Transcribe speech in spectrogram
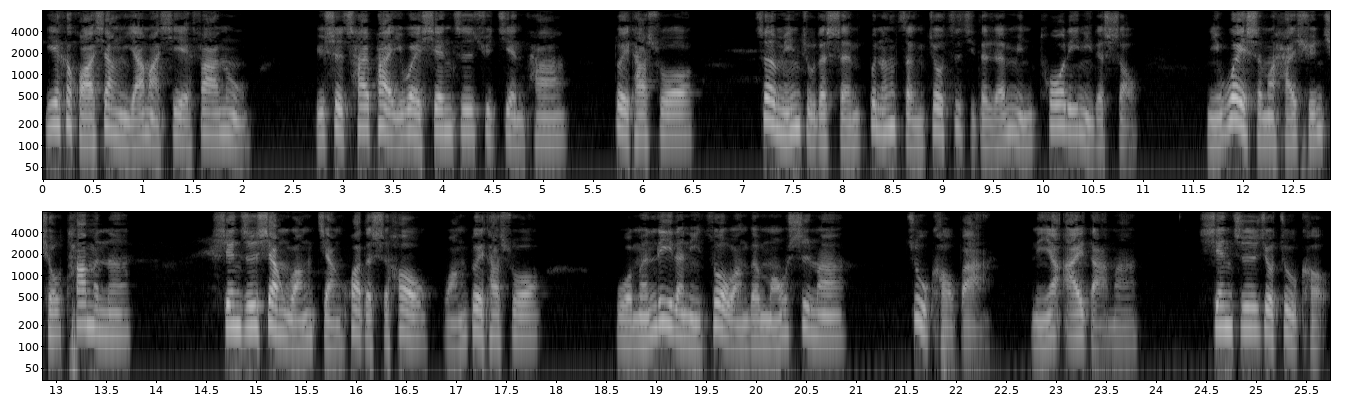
耶和华向亚玛谢发怒，于是差派一位先知去见他。对他说：“这民主的神不能拯救自己的人民脱离你的手，你为什么还寻求他们呢？”先知向王讲话的时候，王对他说：“我们立了你做王的谋士吗？住口吧！你要挨打吗？”先知就住口，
